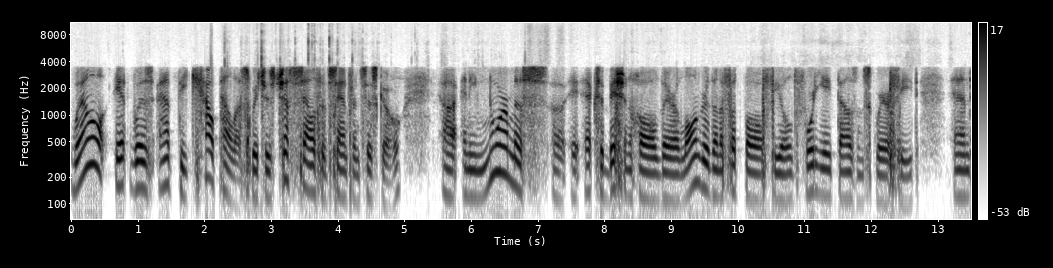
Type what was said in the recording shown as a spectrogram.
Well, it was at the Cow Palace, which is just south of San Francisco. Uh, an enormous uh, exhibition hall there, longer than a football field, 48,000 square feet and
